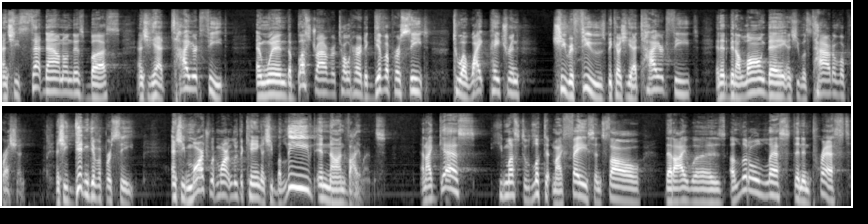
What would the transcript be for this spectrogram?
and she sat down on this bus and she had tired feet and when the bus driver told her to give up her seat to a white patron, she refused because she had tired feet and it had been a long day and she was tired of oppression. And she didn't give up her seat. And she marched with Martin Luther King and she believed in nonviolence. And I guess he must have looked at my face and saw that I was a little less than impressed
